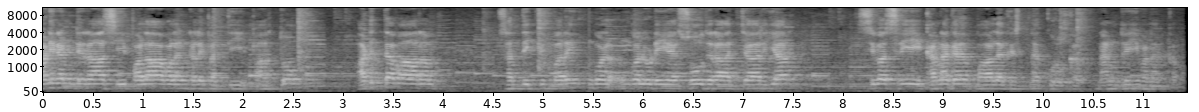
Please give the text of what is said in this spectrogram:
பனிரெண்டு ராசி பலாபலன்களை பற்றி பார்த்தோம். அடுத்த வாரம் சந்திக்கும் வரை உங்கள் உங்களுடைய சோதராச்சாரியார் சிவஸ்ரீ கனக பாலகிருஷ்ண குருக்கள். நன்றி வணக்கம்.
